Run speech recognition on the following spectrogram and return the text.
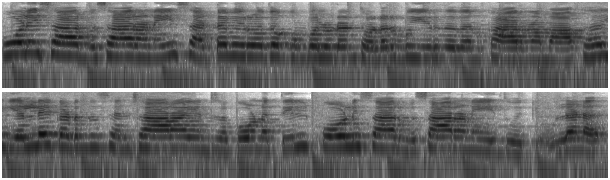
போலீசார் விசாரணை சட்டவிரோத கும்பலுடன் தொடர்பு இருந்ததன் காரணமாக எல்லை கடந்து சென்றாரா என்ற கோணத்தில் போலீசார் விசாரணையை துவக்கியுள்ளனர்.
